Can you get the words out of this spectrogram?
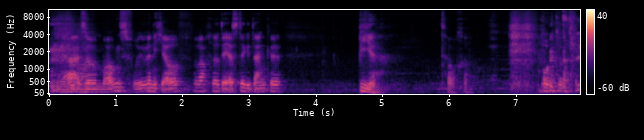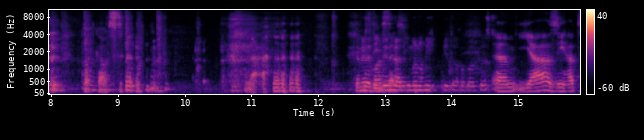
Ja, also morgens früh, wenn ich aufwache, der erste Gedanke, Bier. Taucher. Podcast. Podcast. Na. Deine Freundin hört immer noch nicht Biertaucher Podcast? Ähm, ja, sie hat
